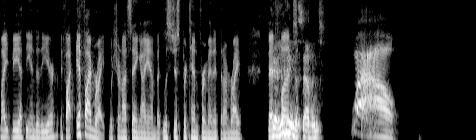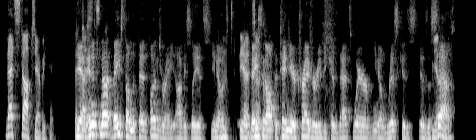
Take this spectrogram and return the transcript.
might be at the end of the year? If I if I'm right, which you're not saying I am, but let's just pretend for a minute that I'm right. Fed yeah, you'll in the sevens. wow. That stops everything. That yeah, just- and it's not based on the Fed funds rate. Obviously, it's you know it's yeah, they base so- it off the ten year Treasury because that's where you know risk is is assessed.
